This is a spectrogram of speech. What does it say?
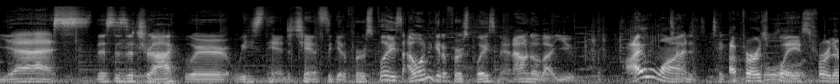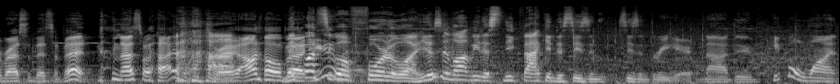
Yes, this is a track where we stand a chance to get a first place. I want to get a first place, man. I don't know about you. I want to take a first gold. place for the rest of this event. That's what I want, Trey. I don't know about Nick wants you. to go man. four to one. He doesn't want me to sneak back into season season three here. Nah, dude. People want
